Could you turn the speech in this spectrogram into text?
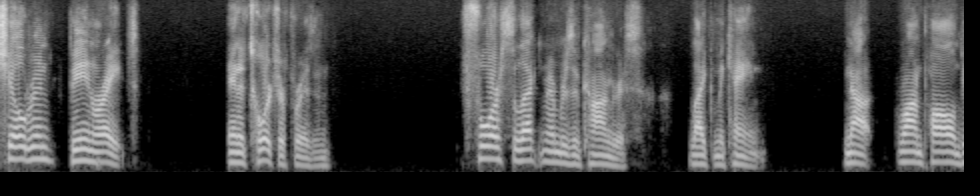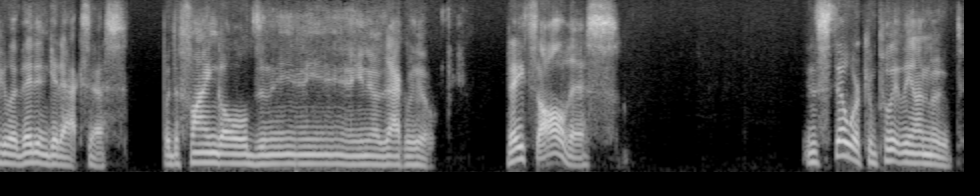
children being raped in a torture prison for select members of Congress, like McCain. Now, Ron Paul and people, that they didn't get access, but the Feingolds and the, you know exactly who. They saw this and still were completely unmoved.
